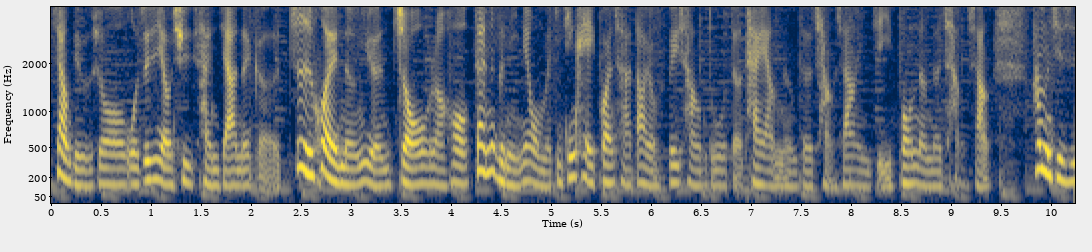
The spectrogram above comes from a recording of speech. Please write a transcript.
像比如说我最近有去参加那个智慧能源周，然后在那个里面我们已经可以观察到有非常多的太阳能的厂商以及风能的厂商，他们其实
